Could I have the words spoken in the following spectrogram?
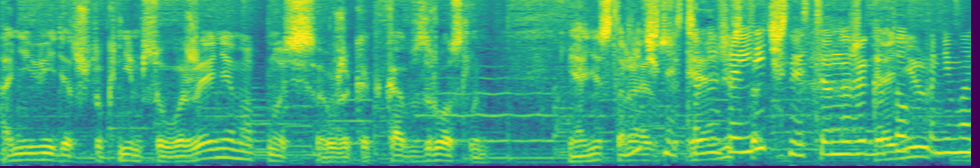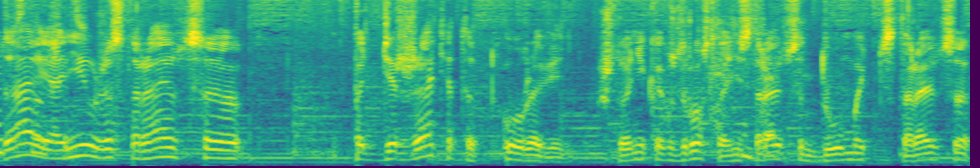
они видят, что к ним с уважением относятся уже как к взрослым. И они стараются... Личность, он уже личность, он уже готов они, понимать, Да, слушать. и они уже стараются поддержать этот уровень, что они как взрослые, они стараются думать, стараются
